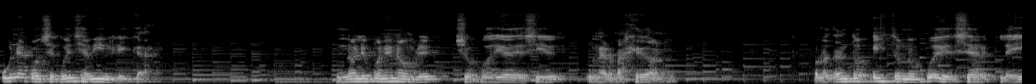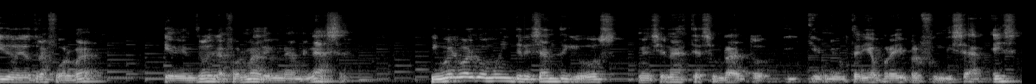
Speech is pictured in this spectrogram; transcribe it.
una consecuencia bíblica. No le pone nombre, yo podría decir un Armagedón. Por lo tanto, esto no puede ser leído de otra forma que dentro de la forma de una amenaza. Y vuelvo a algo muy interesante que vos mencionaste hace un rato y que me gustaría por ahí profundizar, es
